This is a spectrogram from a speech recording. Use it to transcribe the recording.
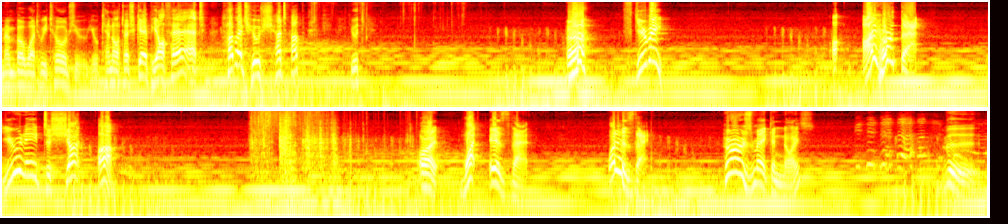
Remember what we told you. You cannot escape your fate. How about you shut up? You... Huh? Excuse me? I, I heard that. You need to shut up. Alright, what is that? What is that? Who's making noise?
